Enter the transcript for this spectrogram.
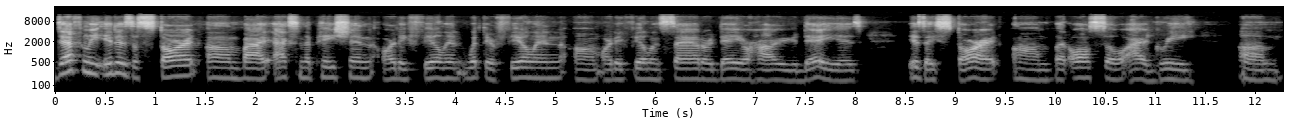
definitely it is a start um, by asking the patient, are they feeling what they're feeling? Um, are they feeling sad or day or how your day is? Is a start. Um, but also, I agree. Um,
